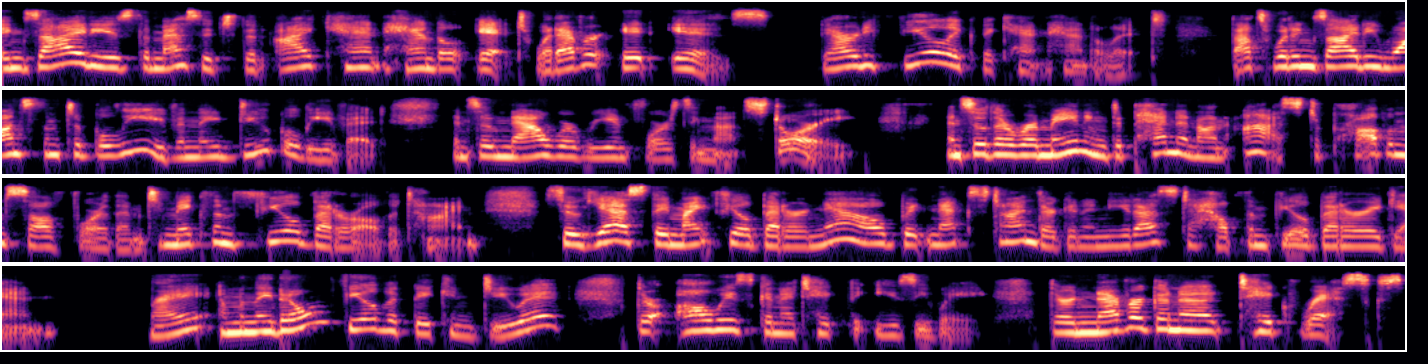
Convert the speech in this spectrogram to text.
Anxiety is the message that I can't handle it, whatever it is. They already feel like they can't handle it. That's what anxiety wants them to believe, and they do believe it. And so now we're reinforcing that story. And so they're remaining dependent on us to problem solve for them, to make them feel better all the time. So, yes, they might feel better now, but next time they're going to need us to help them feel better again. right? And when they don't feel that they can do it, they're always going to take the easy way. They're never going to take risks.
